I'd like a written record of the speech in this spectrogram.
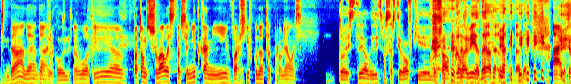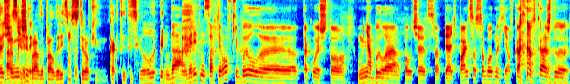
Да, да, да. Ну, прикольно. Вот. И э, потом сшивалось это все нитками и в архив куда-то отправлялось. То есть ты алгоритм сортировки держал в голове, да? Да, да, да. А расскажи, правда, про алгоритм сортировки, как ты это делал? Да, алгоритм сортировки был э, такой, что у меня было, получается, пять пальцев свободных, я в каждую,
